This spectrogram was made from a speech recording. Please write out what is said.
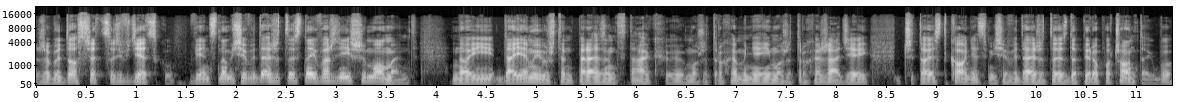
Żeby dostrzec coś w dziecku. Więc no mi się wydaje, że to jest najważniejszy moment. No i dajemy już ten prezent, tak? y, Może trochę mniej, może trochę rzadziej. Czy to jest koniec? Mi się wydaje, że to jest dopiero początek, bo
